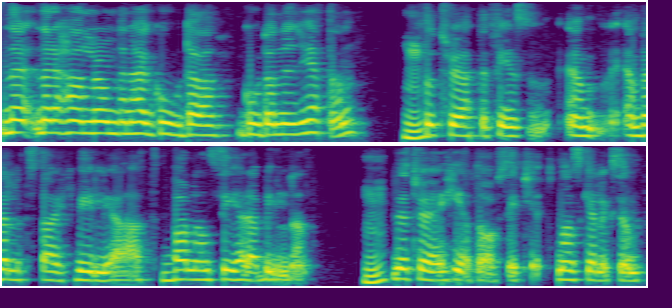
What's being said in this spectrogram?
När, när det handlar om den här goda, goda nyheten Mm. så tror jag att det finns en, en väldigt stark vilja att balansera bilden. Mm. Det tror jag är helt avsiktligt. Man ska liksom,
